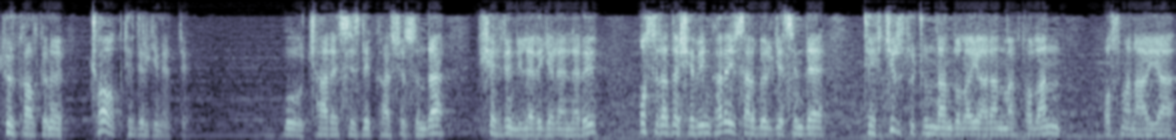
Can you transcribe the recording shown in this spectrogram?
Türk halkını çok tedirgin etti. Bu çaresizlik karşısında şehrin ileri gelenleri o sırada Şebin Karahisar bölgesinde tehcir suçundan dolayı aranmakta olan Osman Ağa'ya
